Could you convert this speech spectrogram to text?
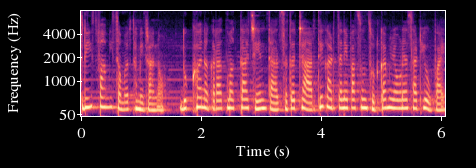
श्री स्वामी समर्थ मित्रांनो दुःख नकारात्मकता चिंता सततच्या आर्थिक अडचणीपासून सुटका मिळवण्यासाठी उपाय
